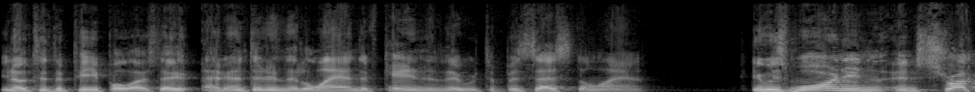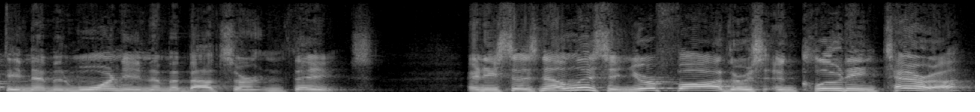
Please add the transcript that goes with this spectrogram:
you know, to the people as they had entered into the land of Canaan, they were to possess the land. He was warning, instructing them and warning them about certain things. And he says, Now listen, your fathers, including Terah,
